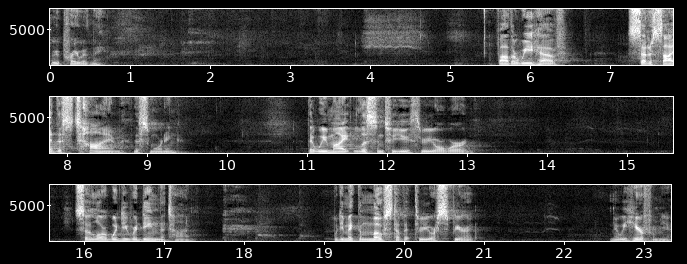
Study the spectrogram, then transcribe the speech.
You pray with me? Father, we have set aside this time this morning that we might listen to you through your word. So, Lord, would you redeem the time? Would you make the most of it through your spirit? May we hear from you.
